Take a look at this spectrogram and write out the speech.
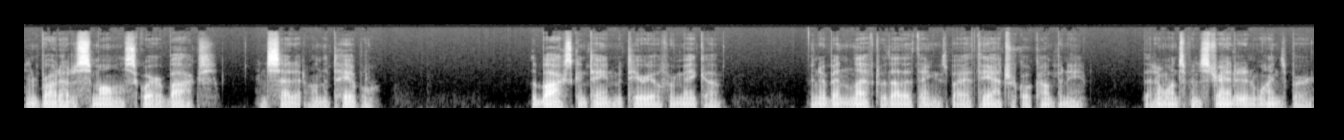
and brought out a small square box and set it on the table. The box contained material for makeup and had been left with other things by a theatrical company that had once been stranded in Winesburg.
